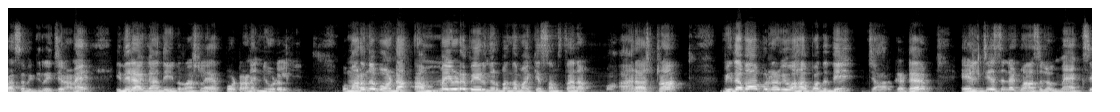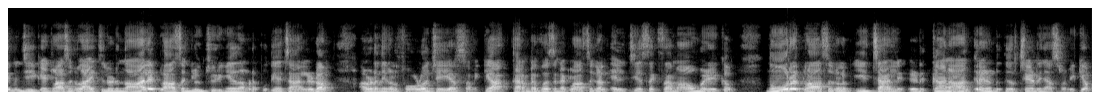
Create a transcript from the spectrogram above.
പസഫിക് റീജിയൻ ആണ് ഇന്ദിരാഗാന്ധി ഇന്റർനാഷണൽ എയർപോർട്ടാണ് ന്യൂഡൽഹി. അപ്പൊ മറന്നു പോകേണ്ട അമ്മയുടെ പേര് നിർബന്ധമാക്കിയ സംസ്ഥാനം മഹാരാഷ്ട്ര. വിധവ പുനർവിവാഹ പദ്ധതി ജാർഖണ്ഡ്. എൽ ജി എസിന്റെ ക്ലാസ്സുകൾ മാക്സിമം ജി കെ ക്ലാസ്സുകൾ ആഴ്ചയിൽ ഒരു നാല് ക്ലാസ്സെങ്കിലും ചുരുങ്ങിയത് നമ്മുടെ പുതിയ ചാനലിടും അവിടെ നിങ്ങൾ ഫോളോ ചെയ്യാൻ ശ്രമിക്കുക. കറണ്ട് അഫയേഴ്സിന്റെ ക്ലാസ്സുകൾ എൽ ജി എസ് എക്സാം ആകുമ്പോഴേക്കും നൂറ് ക്ലാസ്സുകളും ഈ ചാനൽ എടുക്കാൻ ആഗ്രഹമുണ്ട്. തീർച്ചയായിട്ടും ഞാൻ ശ്രമിക്കും.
